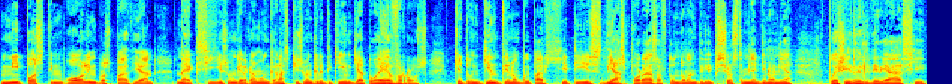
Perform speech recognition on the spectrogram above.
μήπως την όλη προσπάθεια να εξηγήσουμε και να, κάνουμε, να ασκήσουμε κριτική για το εύρος και τον κίνδυνο που υπάρχει της διασποράς αυτών των αντιλήψεων σε μια κοινωνία που έχει δηλητηριάσει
